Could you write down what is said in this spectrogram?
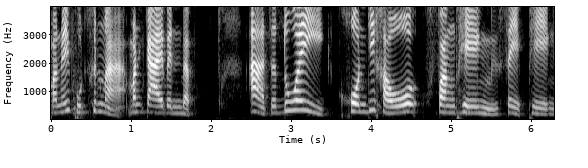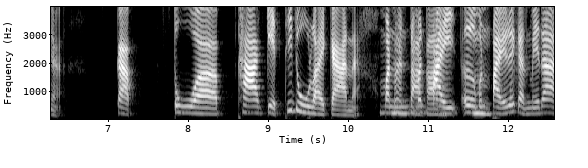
มันไม่พุทธขึ้นมา มันกลายเป็นแบบ อาจจะด้วยคนที่เขาฟังเพลงหรือเสพเพลงอะ กับตัวทาร์เก็ตที่ดูรายการอะ มันมันต่างกันมันไป เอออมมันไปด้วยกันไม่ได้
